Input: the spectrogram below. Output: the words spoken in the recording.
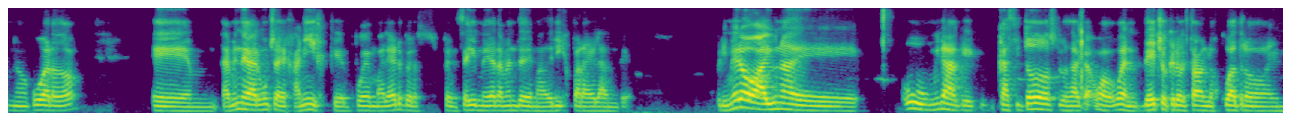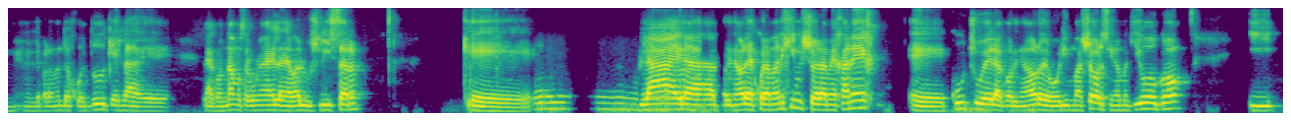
me acuerdo. Eh, también debe haber muchas de Janij que pueden valer, pero pensé inmediatamente de Madrid para adelante. Primero hay una de. Uh, mira, que casi todos los de acá. Bueno, de hecho creo que estaban los cuatro en, el departamento de juventud, que es la de. La contamos alguna vez, la de Balu Schlisser que Fla era coordinador de escuela Manejim, yo era Mejanej, eh, Cuchu era coordinador de Borín Mayor, si no me equivoco, y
